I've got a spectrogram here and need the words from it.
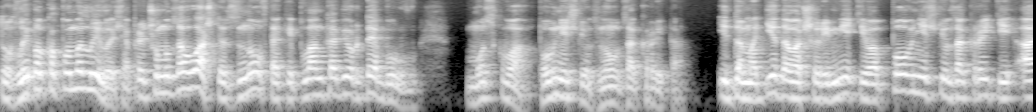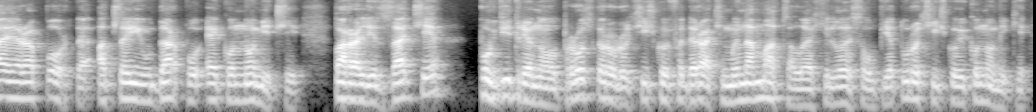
то глибоко помилилися. Причому зауважте, знов таки план Кавьор де був? Москва повністю знов закрита. І Домодєдова, Шереметьєва повністю закриті аеропорти, а це і удар по економіці, паралізація повітряного простору Російської Федерації. Ми намацали Ахіллесову п'яту російської економіки.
